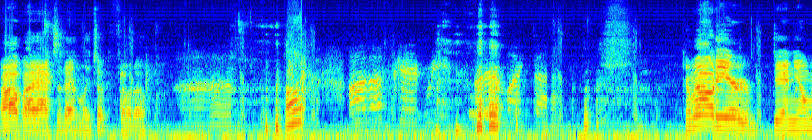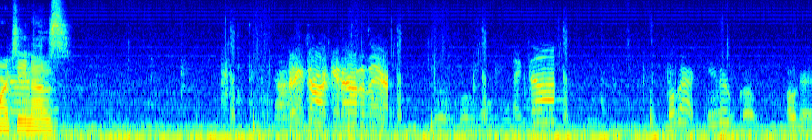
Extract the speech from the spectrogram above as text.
Oh, I accidentally took a photo. Um, oh, oh, that scared me. I didn't like that. Come out here, Danielle Martinez. Big dog, get out of there. Big dog. Go back. Either go. Okay.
